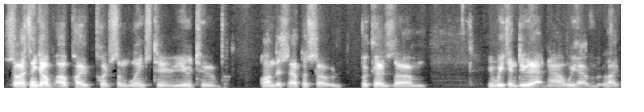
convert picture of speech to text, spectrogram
So I think I'll, I'll probably put some links to your YouTube on this episode because um, we can do that now. We have like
